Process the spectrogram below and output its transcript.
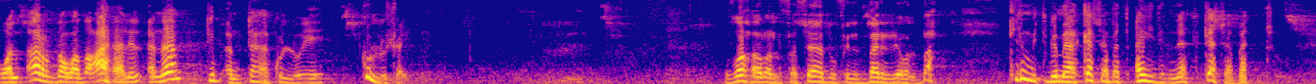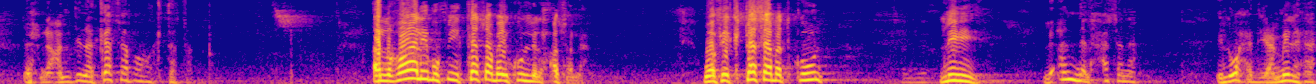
والأرض وضعها للأنام تبقى انتهى كل إيه؟ كل شيء. ظهر الفساد في البر والبحر. كلمة بما كسبت أيدي الناس كسبت. إحنا عندنا كسب واكتسب. الغالب في كسب يكون للحسنة. وفي اكتسب تكون ليه؟ لأن الحسنة الواحد يعملها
